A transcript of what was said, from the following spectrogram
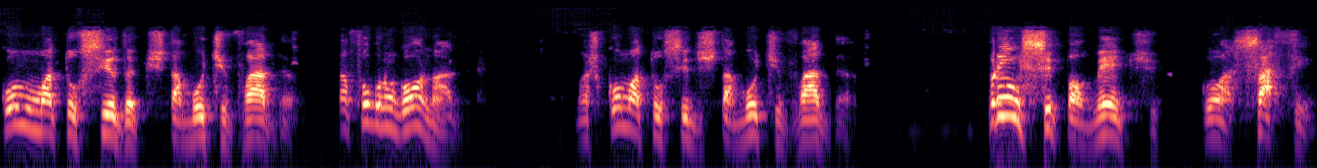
como uma torcida que está motivada, Botafogo não ganhou nada mas como a torcida está motivada, principalmente com a SAF,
